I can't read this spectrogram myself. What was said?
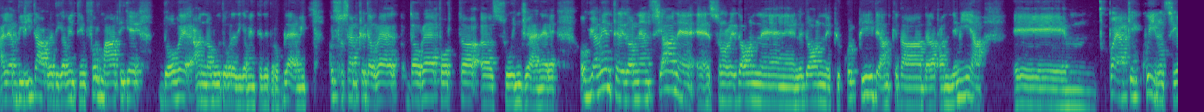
alle, abilità praticamente informatiche dove hanno avuto praticamente dei problemi. Questo sempre da un, re, da un report eh, su in genere. Ovviamente le donne anziane eh, sono le donne, le donne più colpite anche da, dalla pandemia e, ehm, poi anche qui si,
